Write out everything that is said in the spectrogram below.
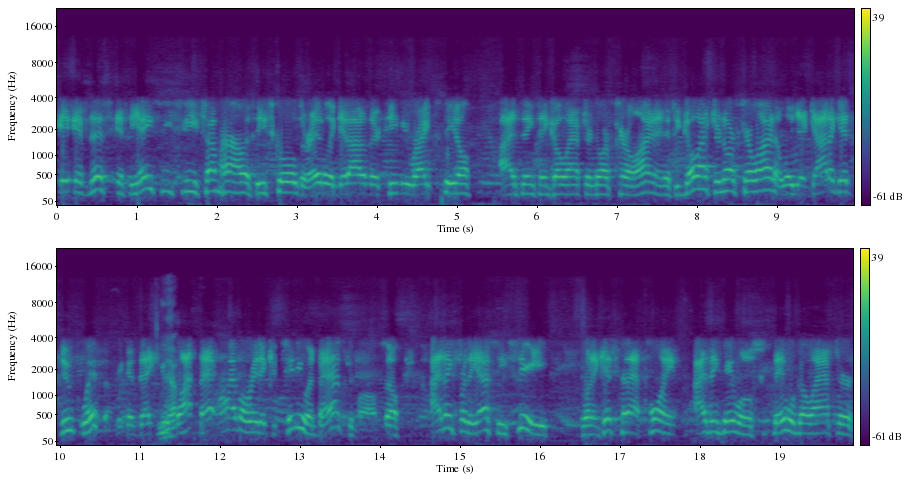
If this, if the ACC somehow, if these schools are able to get out of their TV rights deal I think they go after North Carolina. And if you go after North Carolina, well, you got to get Duke with them because they, you yep. want that rivalry to continue in basketball. So I think for the SEC, when it gets to that point, I think they will they will go after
